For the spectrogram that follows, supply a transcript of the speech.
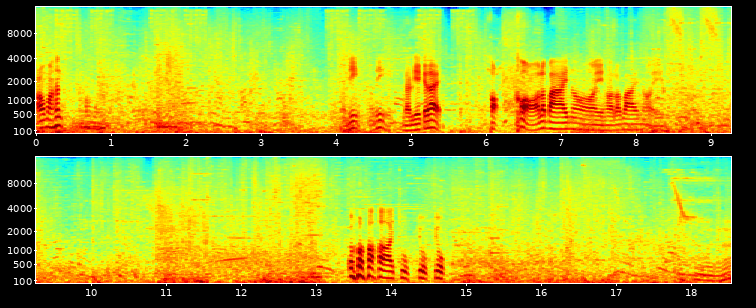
เอามาฮันเอามาอันนี้อันนี้นาเรียก็ได้ ขอขอระบายหน่อย ขอระบายหน่อย โอ้โหจุกจุกจุกอื้อหื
